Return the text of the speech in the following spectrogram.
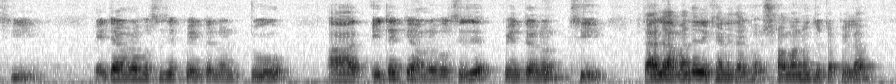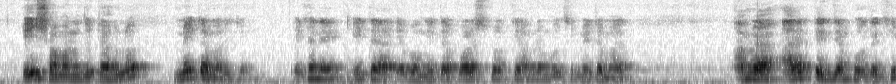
থ্রি এটা আমরা বলছি যে পেন্টানন টু আর এটাকে আমরা বলছি যে পেন্টানন থ্রি তাহলে আমাদের এখানে দেখো সমানো দুটা পেলাম। এই সমানো দুটা হলো মেটামারিজম এখানে এটা এবং এটা পরস্পরকে আমরা বলছি মেটামার। আমরা আরেকটা এক্সাম্পল দেখি।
